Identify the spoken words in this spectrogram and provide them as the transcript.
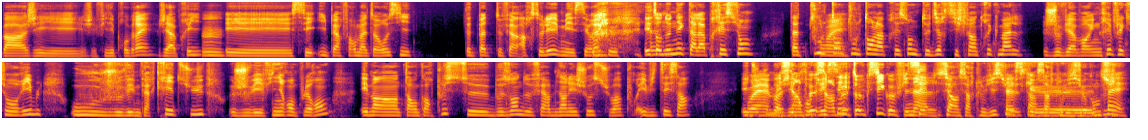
bah, j'ai j'ai fait des progrès, j'ai appris Mm. et c'est hyper formateur aussi. Peut-être pas de te faire harceler, mais c'est vrai que, étant donné que tu as la pression, tu as tout le Ouais. temps, tout le temps la pression de te dire si je fais un truc mal, je vais avoir une réflexion horrible ou je vais me faire crier dessus, je vais finir en pleurant, et ben, tu as encore plus euh, besoin de faire bien les choses, tu vois, pour éviter ça. Et ouais, du coup, bah, c'est un, peu- c'est progressé. un peu toxique au final. C'est un cercle vicieux, c'est un cercle vicieux complet.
